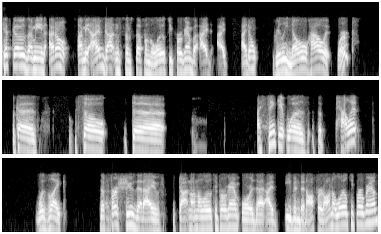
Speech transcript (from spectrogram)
Kith goes, I mean, I don't. I mean, I've gotten some stuff on the loyalty program, but I, I, I don't really know how it works because so the I think it was the palette was like the first shoe that I've gotten on a loyalty program or that I've even been offered on a loyalty program.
